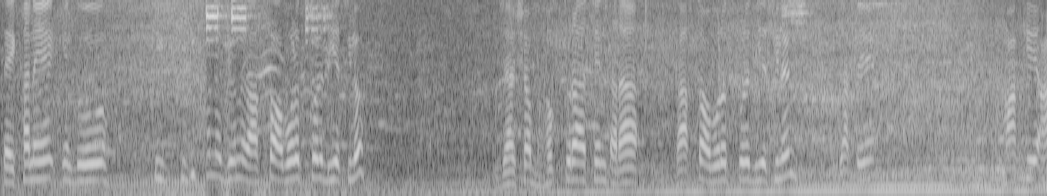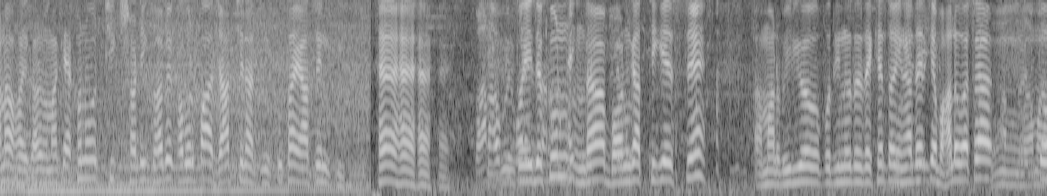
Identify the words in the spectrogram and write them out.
তো এখানে কিন্তু কিছুক্ষণের জন্য রাস্তা অবরোধ করে দিয়েছিল। যার সব ভক্তরা আছেন, তারা রাস্তা অবরোধ করে দিয়েছিলেন যাতে মাকে আনা হয়, কারণ মাকে এখনও ঠিক সঠিকভাবে খবর পাওয়া যাচ্ছে না তিনি কোথায় আছেন কি। হ্যাঁ হ্যাঁ হ্যাঁ হ্যাঁ। এই দেখুন আমরা বনগাঁ থেকে এসছে। আমার ভিডিও প্রতিনিয়ত দেখেন, তো এনাদেরকে ভালোবাসা, তো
